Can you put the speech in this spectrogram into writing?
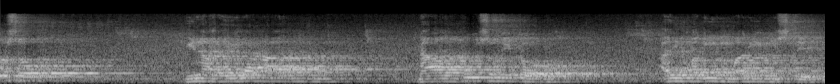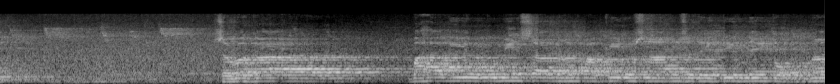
puso, kinakailangan na ang puso nito ay maging malinis din. Sabagat bahagi pagkilos natin sa daigdig na ito na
